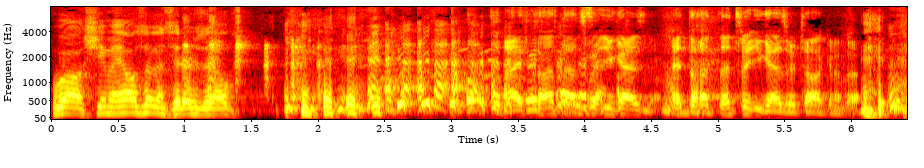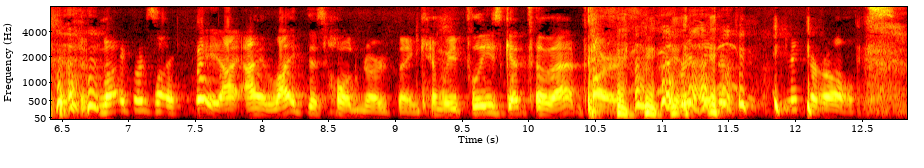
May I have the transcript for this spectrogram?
Well, she may also consider herself. I thought that's what you guys. I thought that's what you guys are talking about. Mike was like, wait, I, I like this whole nerd thing. Can we please get to that part? Three-year-olds.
